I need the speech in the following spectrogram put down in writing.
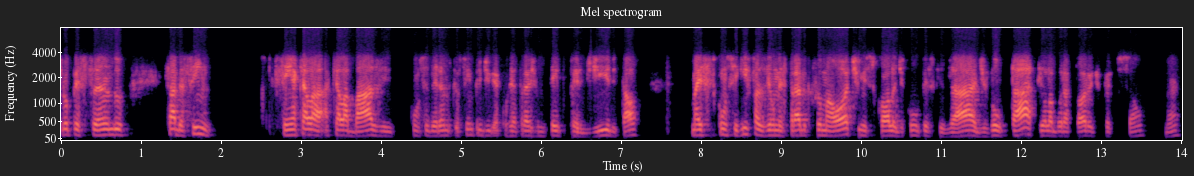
tropeçando, sabe assim, sem aquela aquela base, considerando que eu sempre devia correr atrás de um tempo perdido e tal mas consegui fazer um mestrado que foi uma ótima escola de como pesquisar, de voltar a ter o laboratório de percussão, né?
